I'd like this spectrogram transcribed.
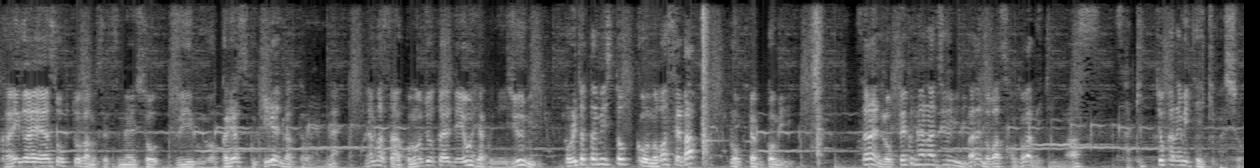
海外エアソフトガンの説明書、随分わかりやすく綺麗になったわよね。長さはこの状態で 420mm。折りたたみストックを伸ばせば 605mm。さらに 670mm まで伸ばすことができます。先っちょから見ていきましょう。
